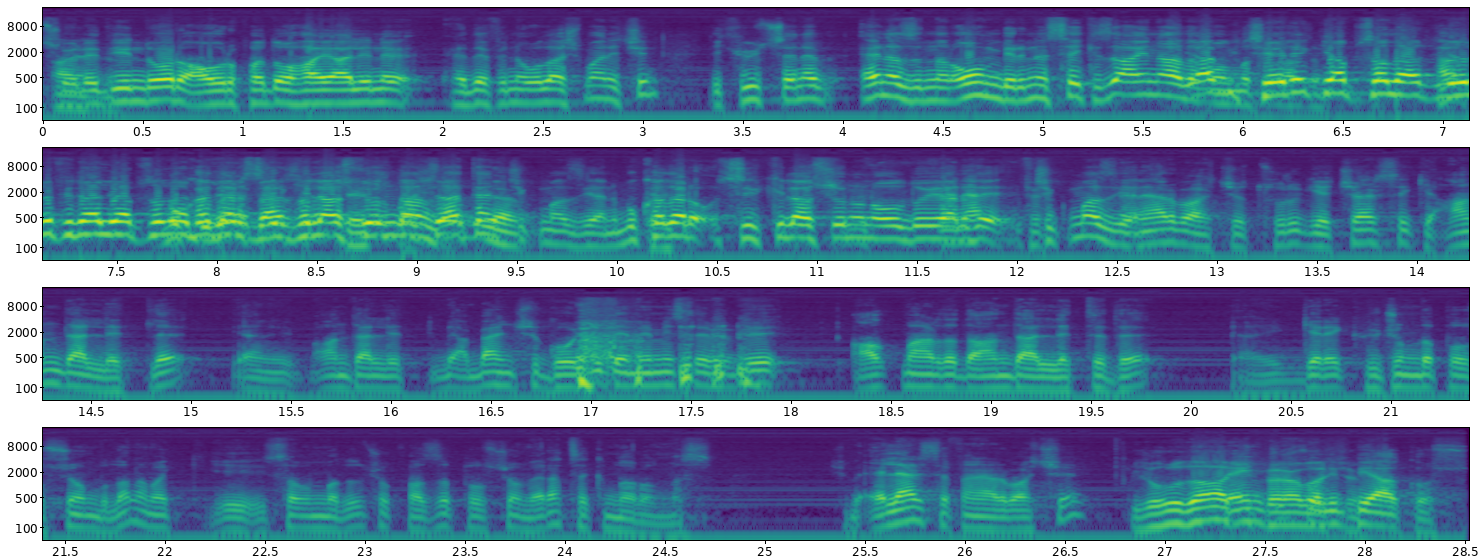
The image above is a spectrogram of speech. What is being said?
söylediğin doğru. Avrupa'da o hayaline, hedefine ulaşman için 2-3 sene en azından 11'inin 8'i aynı adam Ya bir olması çeyrek lazım. yapsalar, Ha, yarı final yapsalar Bu kadar bile sirkülasyondan zaten dilerim. çıkmaz yani. Bu kadar sirkülasyonun olduğu yerde Fener- çıkmaz yani. Fenerbahçe turu geçerse ki Anderlet'le yani Anderlet ya ben işte gollü dememin sebebi Alkmaar'da da Anderlet'te de yani gerek hücumda pozisyon bulan ama e, savunmada da çok fazla pozisyon veren takımlar olması. Şimdi elerse Fenerbahçe Yolu daha açık Fenerbahçe. Olympiakos.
